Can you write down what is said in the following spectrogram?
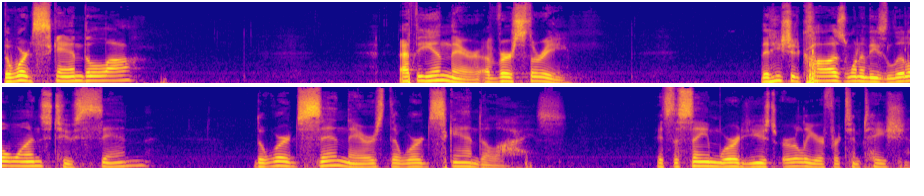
The word scandala, at the end there of verse 3 that he should cause one of these little ones to sin? The word sin there is the word scandalize. It's the same word used earlier for temptation.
